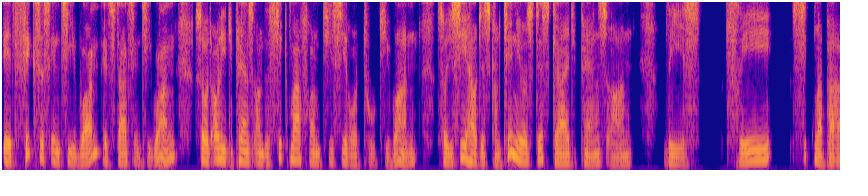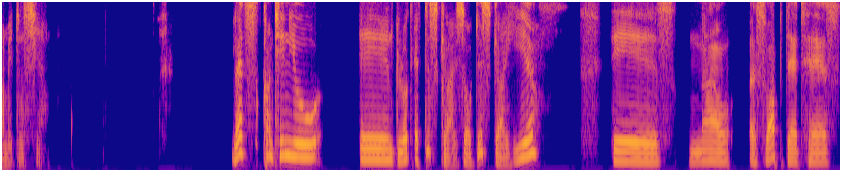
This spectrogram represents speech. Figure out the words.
it fixes in T1, it starts in T1, so it only depends on the sigma from T0 to T1. So you see how this continues. This guy depends on these three sigma parameters here. Let's continue and look at this guy. So this guy here is now a swap that has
